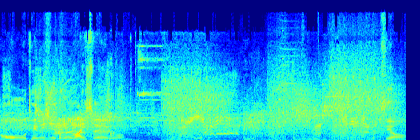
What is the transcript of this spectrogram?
어우 데미지 너무 맛있어요 이거. 좋요.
